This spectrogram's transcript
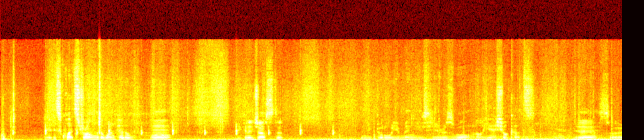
Yeah, it is quite strong with the one pedal. Mm. You can adjust it. And you've got all your menus here as well. Oh yeah, shortcuts. Yeah, so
